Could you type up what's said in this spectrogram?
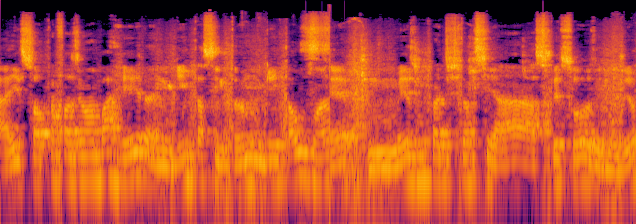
aí só para fazer uma barreira, ninguém tá sentando, ninguém tá usando. É mesmo para distanciar as pessoas, entendeu?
